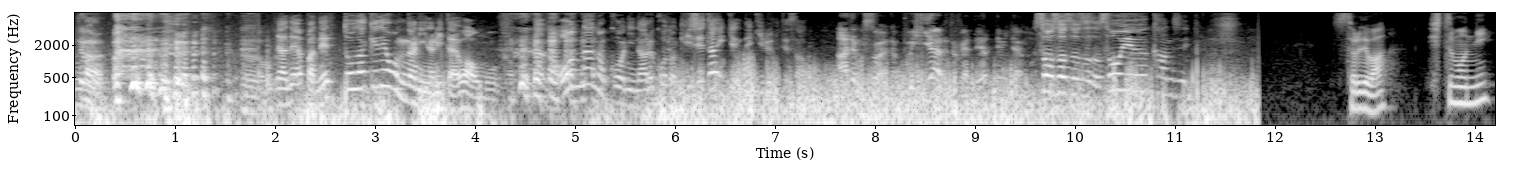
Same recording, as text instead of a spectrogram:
でも。いやねやっぱネットだけで女になりたいは思うなんか女の子になることを疑似体験できるってさ。あでもそうやな。VR とかでやってみたいもん。そうそうそうそうそういう感じそれでは質問に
